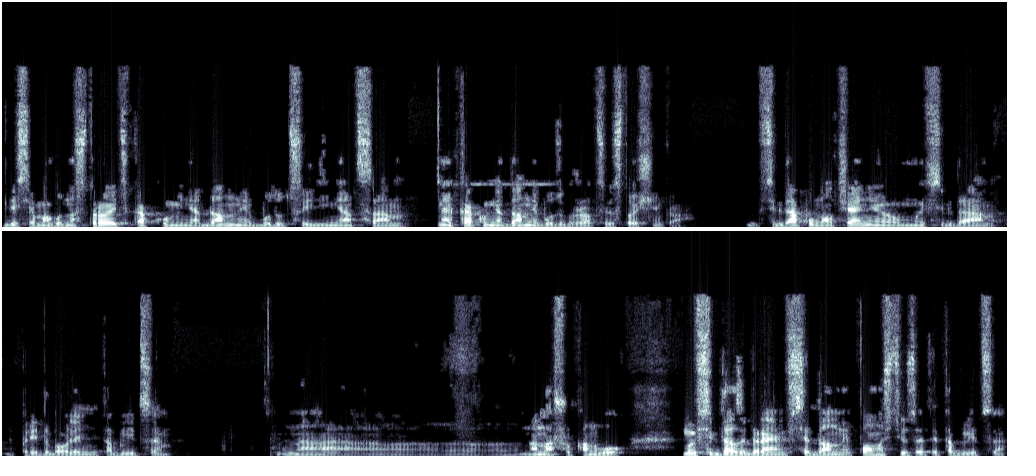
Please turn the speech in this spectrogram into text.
Здесь я могу настроить, как у меня данные будут соединяться, как у меня данные будут загружаться из источника всегда по умолчанию мы всегда при добавлении таблицы на, на нашу канву, мы всегда забираем все данные полностью из этой таблицы.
